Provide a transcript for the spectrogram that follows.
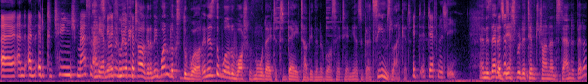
uh, and and it could change massively. I it's mean, a if a look moving at target. I mean, one looks at the world, and is the world awash with more data today, Thabi, than it was, say, 10 years ago? It seems like it. it, it definitely. And is that a There's just- desperate attempt to try and understand it better?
